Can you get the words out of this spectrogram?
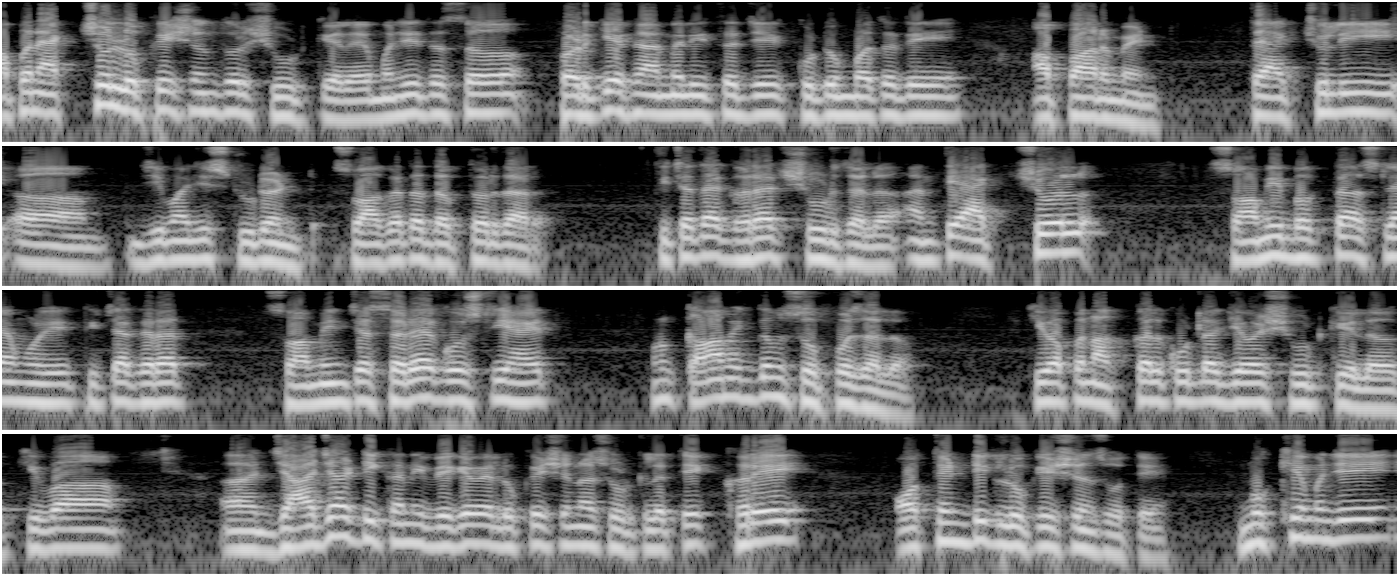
आपण ॲक्च्युअल लोकेशनवर शूट केलंय. म्हणजे जसं फडके फॅमिलीचं जे कुटुंबाचं ते अपार्टमेंट ते ॲक्च्युली जी माझी स्टुडंट स्वागता दप्तरदार तिच्या त्या घरात शूट झालं. आणि ते ॲक्च्युअल स्वामी भक्त असल्यामुळे तिच्या घरात स्वामींच्या सगळ्या गोष्टी आहेत. म्हणून काम एकदम सोपं झालं. किंवा आपण अक्कलकोटला जेव्हा शूट केलं किंवा ज्या ज्या ठिकाणी वेगवेगळ्या लोकेशनला शूट केलं ते खरे ऑथेंटिक लोकेशन्स होते. मुख्य म्हणजे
